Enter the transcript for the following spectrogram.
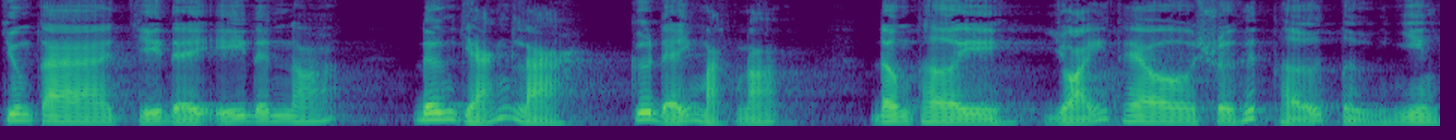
Chúng ta chỉ để ý đến nó, đơn giản là cứ để mặc nó, đồng thời dõi theo sự hít thở tự nhiên.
